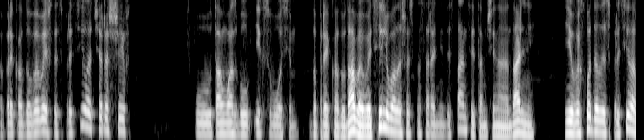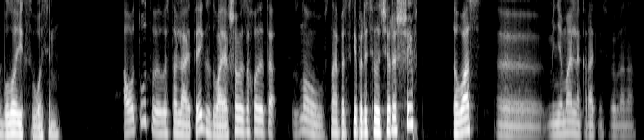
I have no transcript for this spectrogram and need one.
Наприклад, ви вийшли з приціла через Shift. У, там у вас був X8, до прикладу, да? ви вицілювали щось на середній дистанції там, чи на дальній. І виходили з приціла, було X8. А отут ви виставляєте X2. Якщо ви заходите знову в снайперський приціл через Shift, то у вас е, мінімальна кратність вибрана.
